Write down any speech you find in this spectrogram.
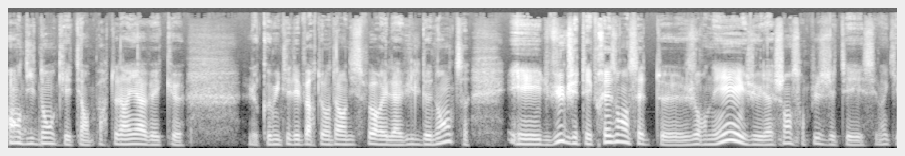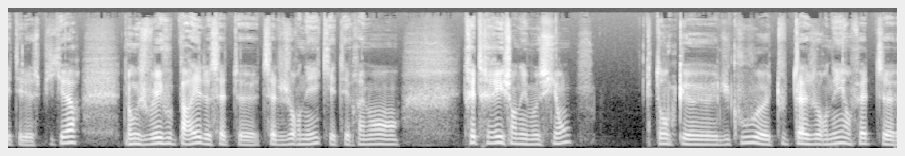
Handidon qui était en partenariat avec euh, le comité départemental handisport et la ville de Nantes. Et vu que j'étais présent à cette euh, journée, j'ai eu la chance, en plus, j'étais, c'est moi qui étais le speaker, donc je voulais vous parler de cette, euh, de cette journée qui était vraiment très très riche en émotions. Donc euh, du coup, euh, toute la journée, en fait, euh,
